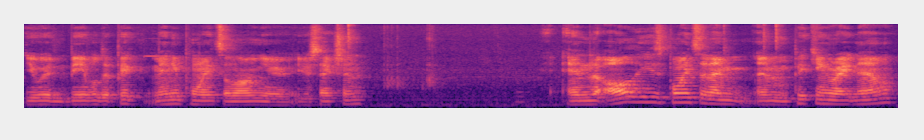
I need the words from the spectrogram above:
you would be able to pick many points along your, your section. And all these points that I'm, I'm picking right now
